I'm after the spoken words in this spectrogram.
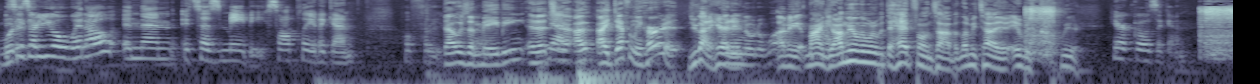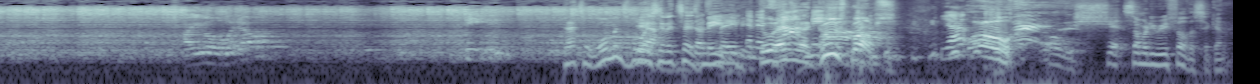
It says, "Are you a widow?" And then it says maybe. So I'll play it again. Hopefully. That was a maybe. That's, Yeah. I, I definitely heard it. You got to hear I it. I didn't know what it was. I mean, mind you, I'm the only one with the headphones on, but let me tell you, it was clear. Here it goes again. Are you a widow? That's a woman's voice, Yeah, and it says that's maybe. maybe. And it's Dude, not that's me. like goosebumps. Yeah. Whoa. Holy shit! Somebody refill this again.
